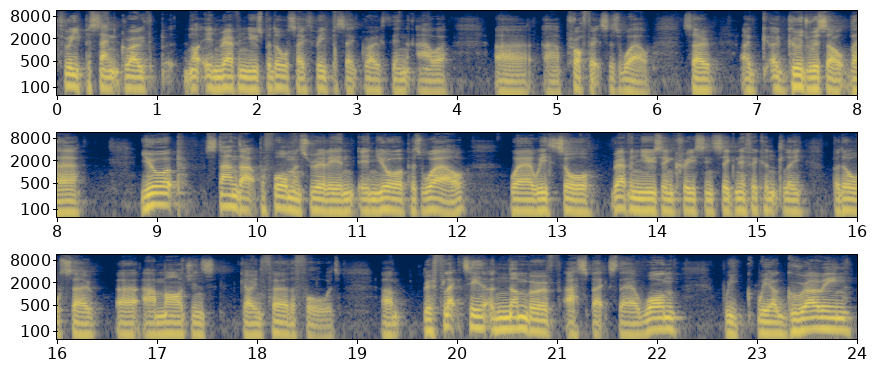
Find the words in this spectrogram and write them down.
3% growth, not in revenues, but also 3% growth in our uh, uh, profits as well. So a good result there. Europe, standout performance really in Europe as well, where we saw revenues increasing significantly, but also uh, our margins going further forward. Um, reflecting a number of aspects there. One, we we are growing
